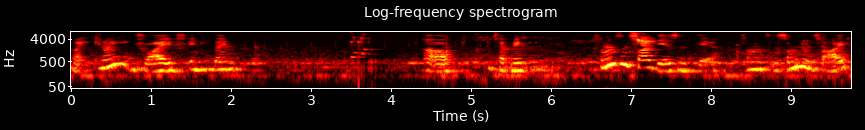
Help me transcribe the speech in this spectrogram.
Wait, can I drive anything? Uh oh, what's happening? Someone's inside there, isn't there? Someone's is someone inside?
